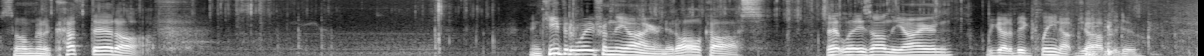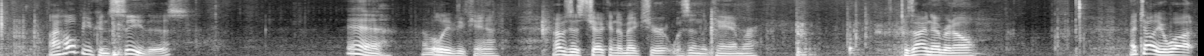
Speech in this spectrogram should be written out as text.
So I'm going to cut that off. And keep it away from the iron at all costs. That lays on the iron, we got a big cleanup job to do. I hope you can see this. Yeah, I believe you can. I was just checking to make sure it was in the camera. Because I never know. I tell you what,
